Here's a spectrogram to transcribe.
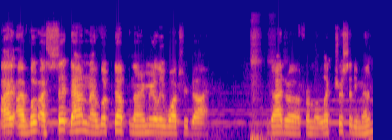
I I look. I sat down and I looked up and I merely watched her die. Died uh, from electricity, man.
